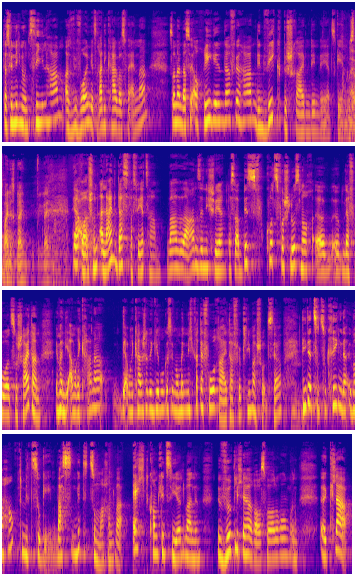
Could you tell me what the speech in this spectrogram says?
dass wir nicht nur ein Ziel haben, also wir wollen jetzt radikal was verändern, sondern dass wir auch Regeln dafür haben, den Weg beschreiben, den wir jetzt gehen müssen. Ja, beides gleich, gleich. Ja, aber schon alleine das, was wir jetzt haben, war wahnsinnig schwer. Das war bis kurz vor Schluss noch äh, äh davor zu scheitern. Ich meine, die Amerikaner, die amerikanische Regierung ist im Moment nicht gerade der Vorreiter für Klimaschutz, ja. Mhm. Die dazu zu kriegen, da überhaupt mitzugehen, was mitzumachen, war echt kompliziert, war eine, eine wirkliche Herausforderung. Und äh, klar,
